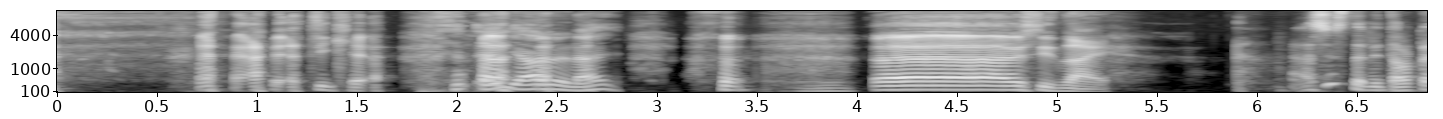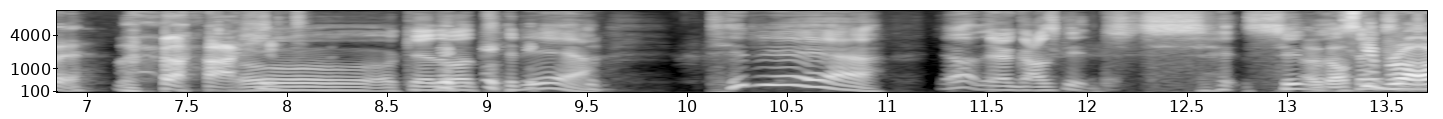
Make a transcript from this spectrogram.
jeg vet ikke. Det gjør det, eller nei? Eh, jeg vil si nei. Jeg syns det er litt artig. Oh, ok, det var tre. Tre! Ja, det er ganske syv, ganske bra,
